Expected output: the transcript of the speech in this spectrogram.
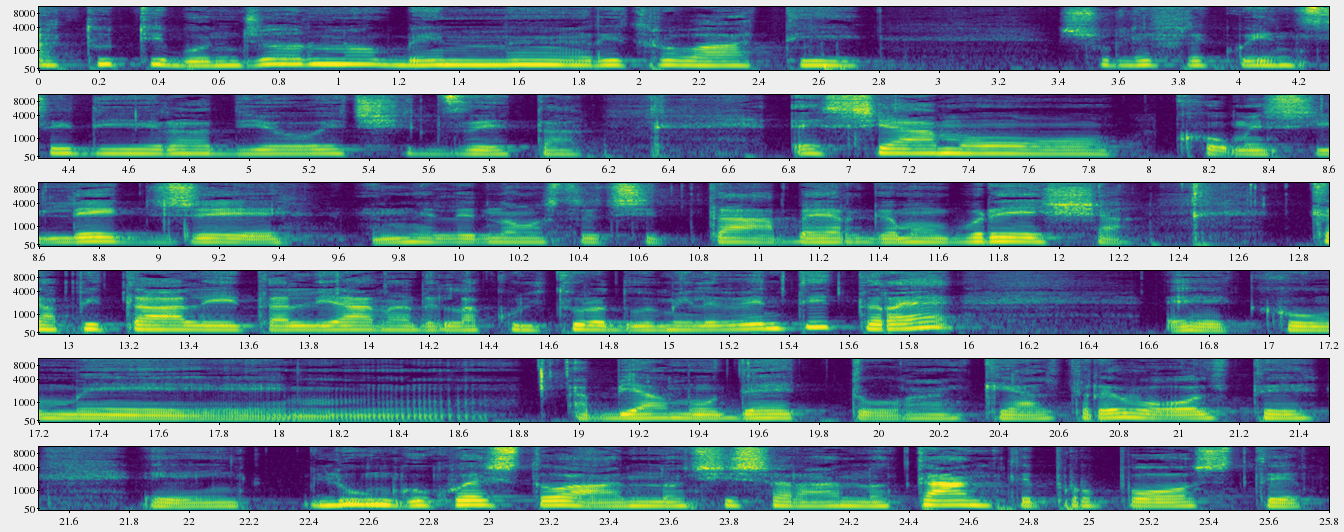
A tutti buongiorno, ben ritrovati sulle frequenze di Radio ECZ. E siamo, come si legge nelle nostre città, Bergamo, Brescia, capitale italiana della cultura 2023, e come mm, abbiamo detto anche altre volte, eh, lungo questo anno ci saranno tante proposte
